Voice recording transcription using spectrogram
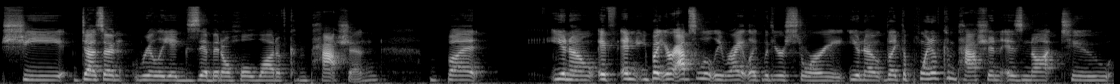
she doesn't really exhibit a whole lot of compassion. But you know, if and but you're absolutely right. Like with your story, you know, like the point of compassion is not to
